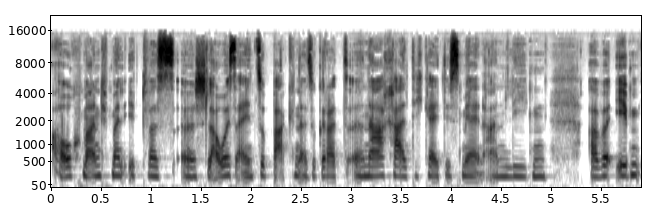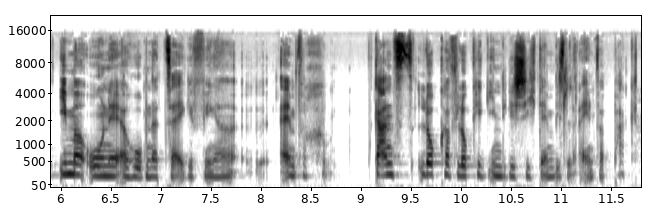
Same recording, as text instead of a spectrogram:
auch manchmal etwas äh, Schlaues einzupacken. Also gerade äh, Nachhaltigkeit ist mir ein Anliegen, aber eben immer ohne erhobener Zeigefinger. Einfach ganz locker flockig in die Geschichte ein bisschen rein verpackt.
